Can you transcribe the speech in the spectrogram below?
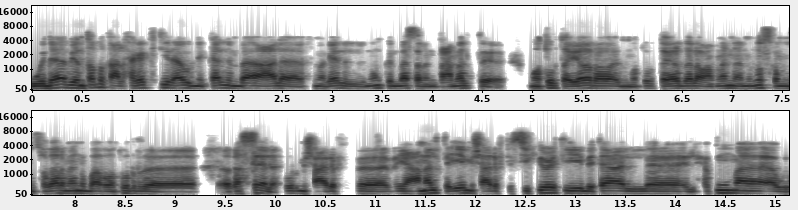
وده بينطبق على حاجات كتير قوي. بنتكلم بقى على في مجال اللي ممكن مثلا أنت عملت موتور طيارة الموتور الطيارة ده لو عملنا نسخة من صغيرة منه بقى موتور غسالة موتور مش عارف يعني عملت إيه مش عارف ال security بتاع الحكومة أو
